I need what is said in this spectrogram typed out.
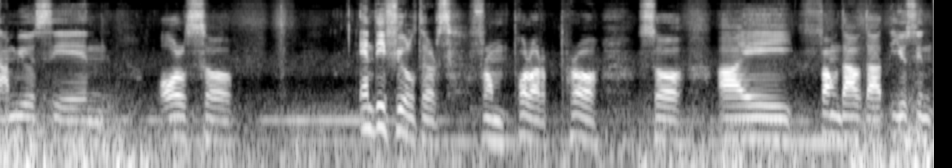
I'm using also nd filters from polar pro so I found out that using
